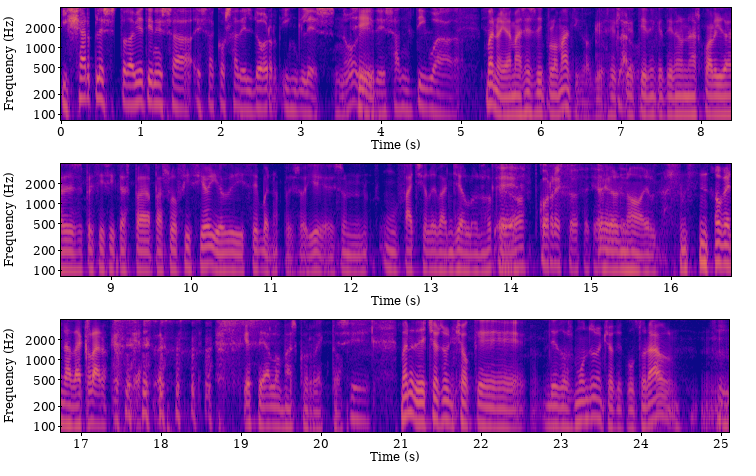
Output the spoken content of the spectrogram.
Y Sharpless todavía tiene esa, esa cosa del dor inglés, ¿no? Sí. De, de esa antigua... Bueno, y además es diplomático, que, Claro. que tiene que tener unas cualidades específicas para su oficio y él le dice, bueno, pues oye, es un, un evangelo, ¿no? Pero, eh, correcto, efectivamente. pero no, él no ve nada claro que sea, que sea lo más correcto. Sí. Bueno, de hecho es un choque de dos mundos, un choque cultural. Hmm.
